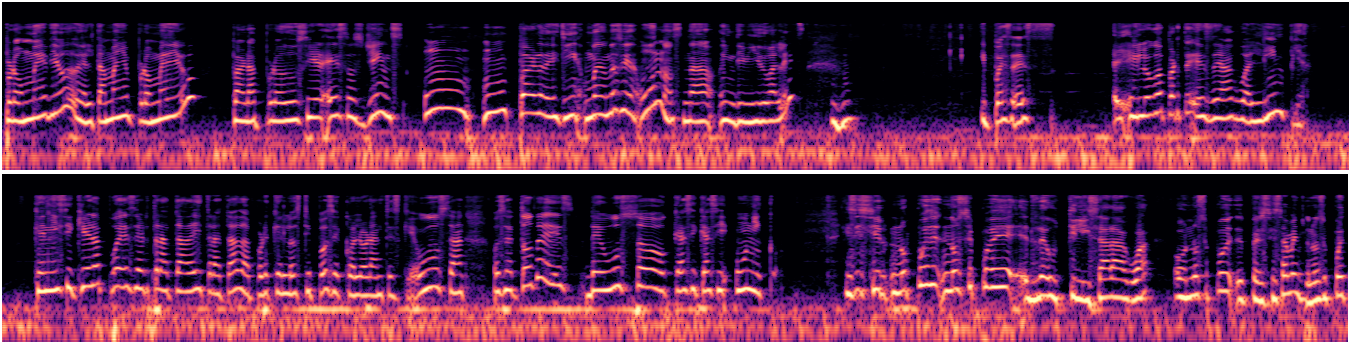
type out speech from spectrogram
promedio, del tamaño promedio, para producir esos jeans. Un, un par de jeans, bueno, más bien unos nada, individuales. Uh -huh. Y pues es. Y luego, aparte, es de agua limpia, que ni siquiera puede ser tratada y tratada, porque los tipos de colorantes que usan, o sea, todo es de uso casi, casi único. Es decir, no puede, no se puede reutilizar agua, o no se puede, precisamente, no se puede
